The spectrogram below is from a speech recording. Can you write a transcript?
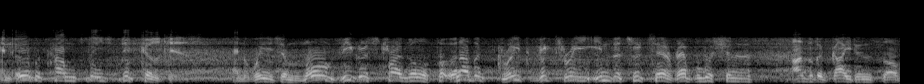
and overcome today's difficulties and wage a more vigorous struggle for another great victory in the Juche Revolution under the guidance of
